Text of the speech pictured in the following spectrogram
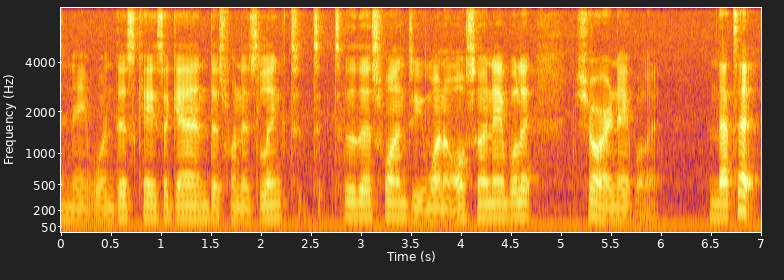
Enable. In this case, again, this one is linked to this one. Do you want to also enable it? Sure, enable it. And that's it.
